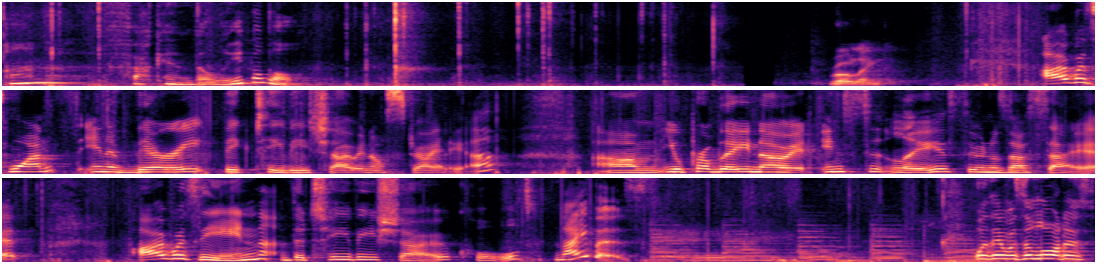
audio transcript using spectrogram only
Unfucking believable. Rolling. I was once in a very big TV show in Australia. Um, you'll probably know it instantly as soon as I say it. I was in the TV show called Neighbours. Well, there was a lot of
